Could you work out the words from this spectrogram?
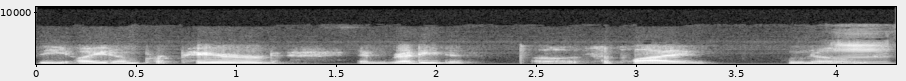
the item prepared and ready to uh, supply. Who knows?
